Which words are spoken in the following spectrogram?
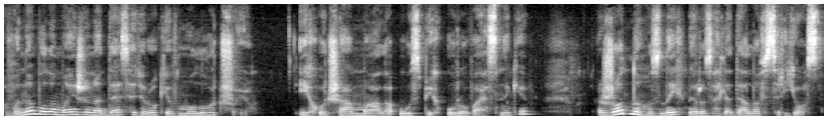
Вона була майже на 10 років молодшою, і, хоча мала успіх у ровесників, жодного з них не розглядала всерйоз.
